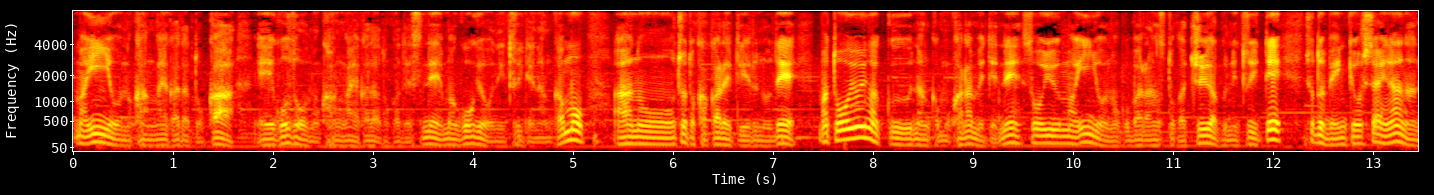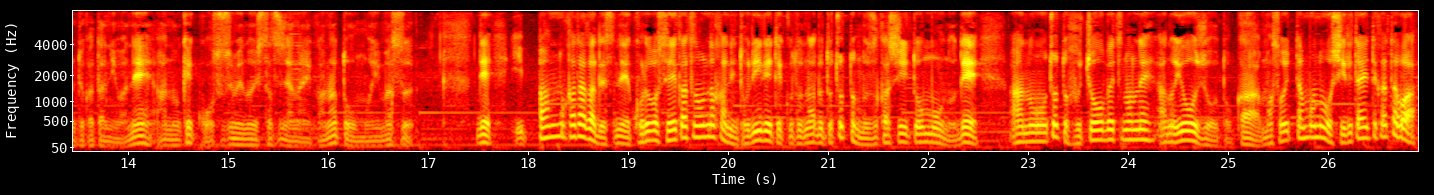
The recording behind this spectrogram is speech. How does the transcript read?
まあ、陰陽の考え方とか、えー、五臓の考え方とかですね、まあ、五行についてなんかも、あのー、ちょっと書かれているので、まあ、東洋医学なんかも絡めてね、そういうまあ陰陽のバランスとか中学についてちょっと勉強したいななんて方にはね、あの結構おすすめの一冊じゃないかなと思います。で、一般の方がですね、これを生活の中に取り入れていくとなるとちょっと難しいと思うので、あの、ちょっと不調別のね、あの、養生とか、まあそういったものを知りたいって方は、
